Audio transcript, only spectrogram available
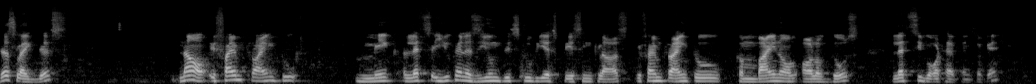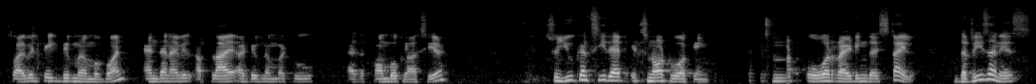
just like this. Now, if I'm trying to make, let's say you can assume this to be a spacing class. If I'm trying to combine all, all of those, let's see what happens, okay? So I will take div number one and then I will apply a div number two as a combo class here. So you can see that it's not working. It's not overriding the style. The reason is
